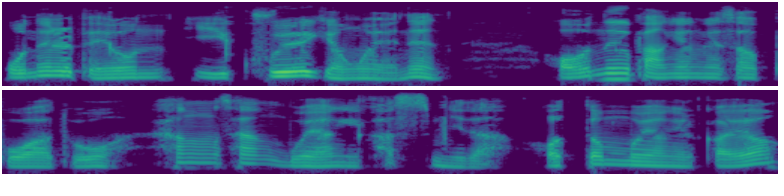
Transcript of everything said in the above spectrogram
오늘 배운 이 구의 경우에는 어느 방향에서 보아도 항상 모양이 같습니다. 어떤 모양일까요?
